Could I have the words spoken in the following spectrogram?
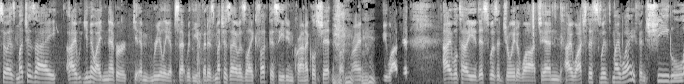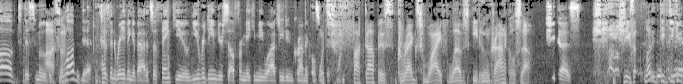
So as much as I, I, you know, I never am really upset with you, but as much as I was like, fuck this Idhun Chronicles shit, fuck Ryan, we watch it. I will tell you, this was a joy to watch, and I watched this with my wife, and she loved this movie. Awesome. Loved it. Has been raving about it. So thank you. You redeemed yourself from making me watch Idhun Chronicles. What's fucked up is Greg's wife loves Idhun Chronicles though. She does. she's what did you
